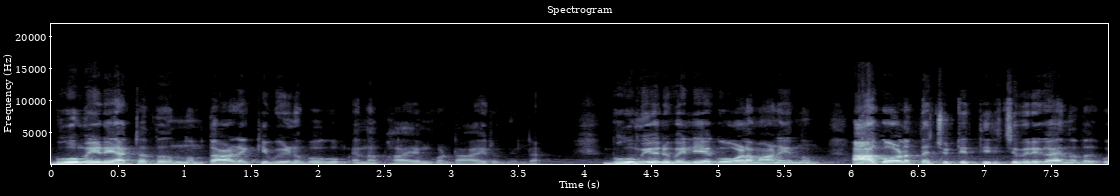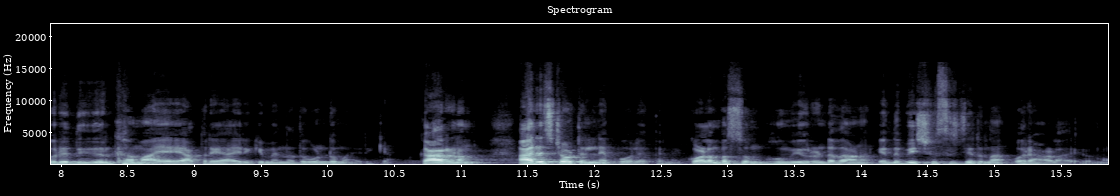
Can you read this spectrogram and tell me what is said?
ഭൂമിയുടെ അറ്റത്തു നിന്നും താഴേക്ക് വീണുപോകും എന്ന ഭയം കൊണ്ടായിരുന്നില്ല. ഭൂമി ഒരു വലിയ ഗോളമാണ് എന്നും ആ ഗോളത്തെ ചുറ്റി തിരിച്ചു വരിക എന്നത് ഒരു ദീർഘമായ യാത്രയായിരിക്കും എന്നതുകൊണ്ടുമായിരിക്കാം. കാരണം അരിസ്റ്റോട്ടലിനെ പോലെ തന്നെ കൊളംബസും ഭൂമി ഉരുണ്ടതാണ് എന്ന് വിശ്വസിച്ചിരുന്ന ഒരാളായിരുന്നു.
